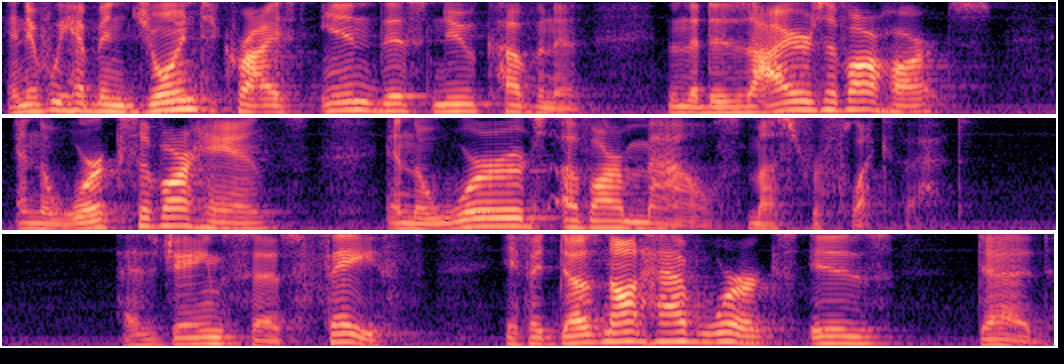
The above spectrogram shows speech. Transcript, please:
And if we have been joined to Christ in this new covenant, then the desires of our hearts and the works of our hands and the words of our mouths must reflect that. As James says, faith, if it does not have works, is dead.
